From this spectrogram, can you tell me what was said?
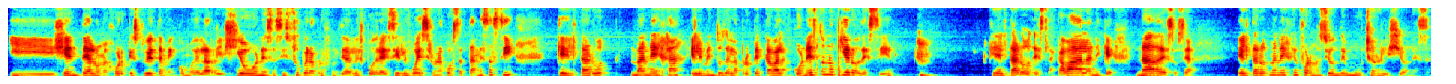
y gente a lo mejor que estudie también como de las religiones, así súper a profundidad les podría decir, les voy a decir una cosa, tan es así que el tarot maneja elementos de la propia cábala. Con esto no quiero decir que el tarot es la cábala ni que nada de eso, o sea, el tarot maneja información de muchas religiones.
